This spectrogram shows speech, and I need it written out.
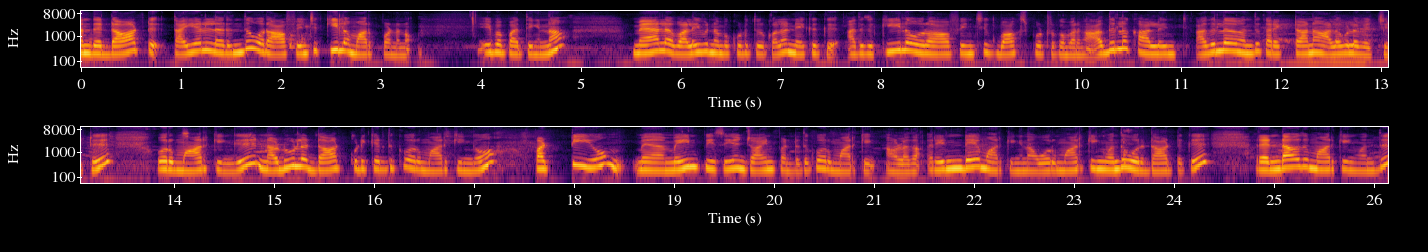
அந்த டாட்டு தையல்லேருந்து ஒரு ஆஃப் இன்ச்சு கீழே மார்க் பண்ணணும். இப்போ பார்த்தீங்கன்னா மேலே வளைவு நம்ம கொடுத்துருக்கோம்ல நெக்குக்கு அதுக்கு கீழே ஒரு ஆஃப் இன்ச்சு பாக்ஸ் போட்டிருக்கோம் பாருங்கள் அதில் கால் இன்ச் அதில் வந்து கரெக்டான அளவில் வச்சுட்டு ஒரு மார்க்கிங்கு நடுவில் டாட் பிடிக்கிறதுக்கு ஒரு மார்க்கிங்கும் பட்டியும் மெயின் பீஸையும் ஜாயின் பண்ணுறதுக்கு ஒரு மார்க்கிங் அவ்வளோதான் ரெண்டே மார்க்கிங் தான். ஒரு மார்க்கிங் வந்து ஒரு டாட்டுக்கு ரெண்டாவது மார்க்கிங் வந்து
